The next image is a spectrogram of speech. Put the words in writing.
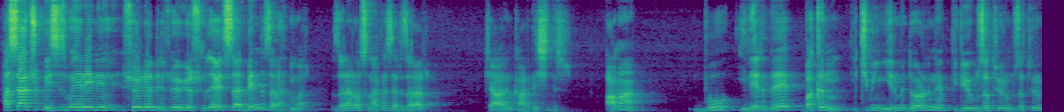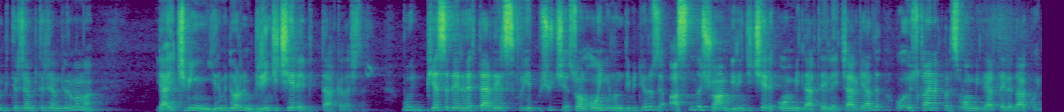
Ha Selçuk Bey siz bu Ereğli söylüyordunuz, övüyorsunuz. Evet size, benim de zararım var. Zarar olsun arkadaşlar. Zarar karın kardeşidir. Ama bu ileride bakın 2024'ün hep videoyu uzatıyorum uzatıyorum bitireceğim bitireceğim diyorum ama ya 2024'ün birinci çeyreği bitti arkadaşlar. Bu piyasa değeri defter değeri 0.73 ya. Son 10 yılın dibi diyoruz ya. Aslında şu an birinci çeyrek 10 milyar TL kar geldi. O öz kaynakları siz 10 milyar TL daha koyun.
